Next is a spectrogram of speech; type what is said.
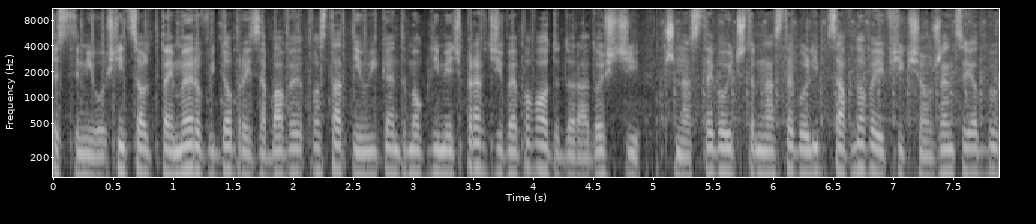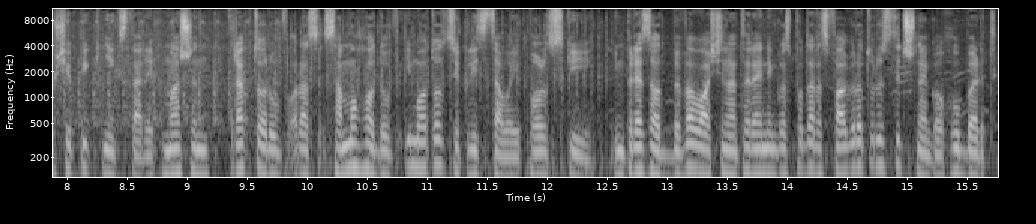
Wszyscy miłośnicy oldtimerów i dobrej zabawy w ostatni weekend mogli mieć prawdziwe powody do radości. 13 i 14 lipca w Nowej Wsi Książęcej odbył się piknik starych maszyn, traktorów oraz samochodów i motocykli z całej Polski. Impreza odbywała się na terenie gospodarstwa agroturystycznego Hubert.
